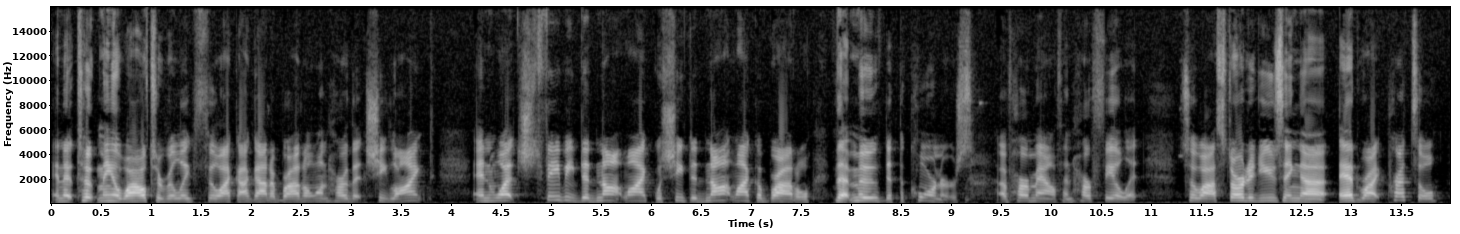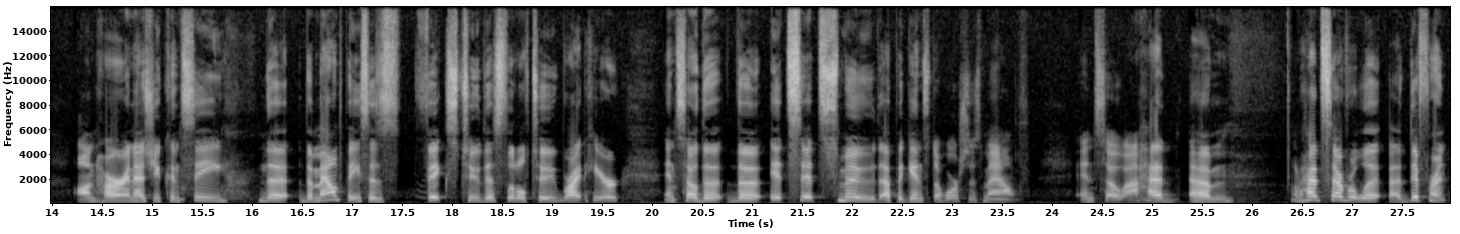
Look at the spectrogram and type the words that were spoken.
And it took me a while to really feel like I got a bridle on her that she liked. And what Phoebe did not like was she did not like a bridle that moved at the corners of her mouth and her feel it. So I started using a Ed Wright pretzel on her. And as you can see, the, the mouthpiece is fixed to this little tube right here. And so the, the, it sits smooth up against the horse's mouth. And so I had, um, I had several uh, different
